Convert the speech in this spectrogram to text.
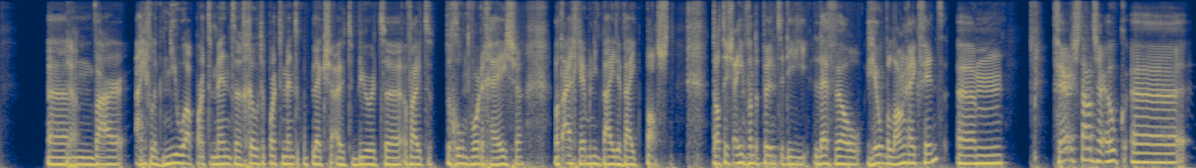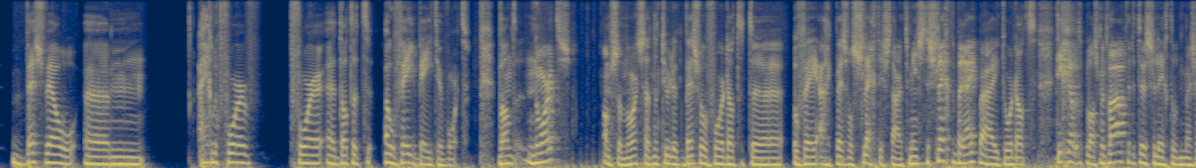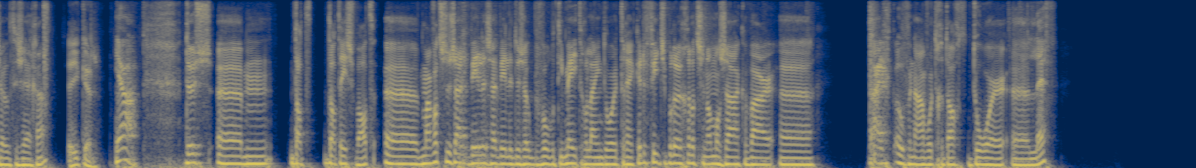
Ehm, Waar eigenlijk nieuwe appartementen, grote appartementencomplexen uit de buurt eh, of uit de grond worden gehesen. Wat eigenlijk helemaal niet bij de wijk past. Dat is een van de punten die Lef wel heel belangrijk vindt. Ehm, verder staan zij ook eh, best wel ehm, eigenlijk voor, voor eh, dat het OV beter wordt. Want Noord, Amsterdam Noord staat natuurlijk best wel voor dat het eh, OV eigenlijk best wel slecht is daar. Tenminste, slechte bereikbaarheid doordat die grote plas met water ertussen ligt, om het maar zo te zeggen. Zeker. Ja, dus ehm, dat, dat is wat. Eh, maar wat ze dus eigenlijk willen, zij willen dus ook bijvoorbeeld die metrolijn doortrekken, de fietsbruggen, dat zijn allemaal zaken waar eh, eigenlijk over na wordt gedacht door LEF.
